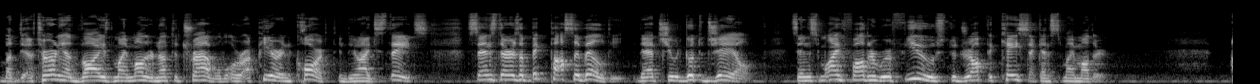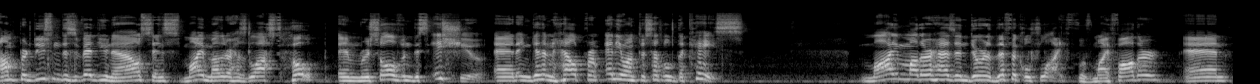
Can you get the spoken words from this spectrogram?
but the attorney advised my mother not to travel or appear in court in the United States, since there is a big possibility that she would go to jail, since my father refused to drop the case against my mother. I'm producing this video now since my mother has lost hope in resolving this issue and in getting help from anyone to settle the case. My mother has endured a difficult life with my father and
